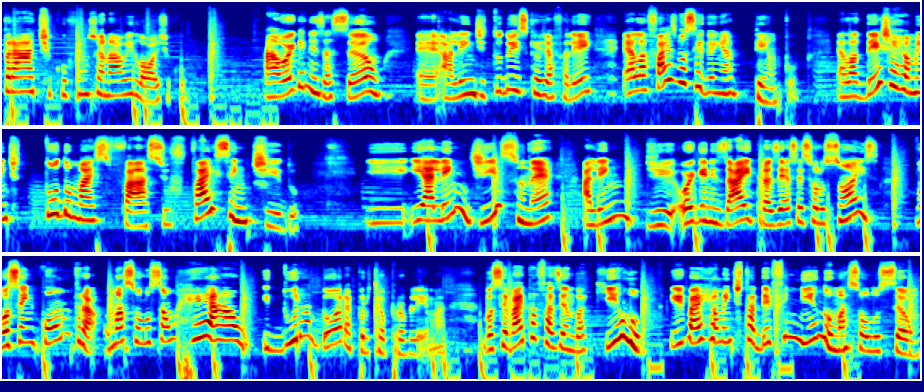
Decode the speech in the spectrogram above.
prático, funcional e lógico. A organização, é, além de tudo isso que eu já falei, ela faz você ganhar tempo. Ela deixa realmente tudo mais fácil, faz sentido. E, e, além disso, né? Além de organizar e trazer essas soluções, você encontra uma solução real e duradoura para o teu problema. Você vai estar tá fazendo aquilo e vai realmente estar tá definindo uma solução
